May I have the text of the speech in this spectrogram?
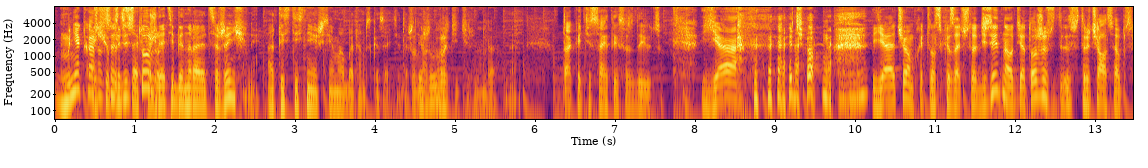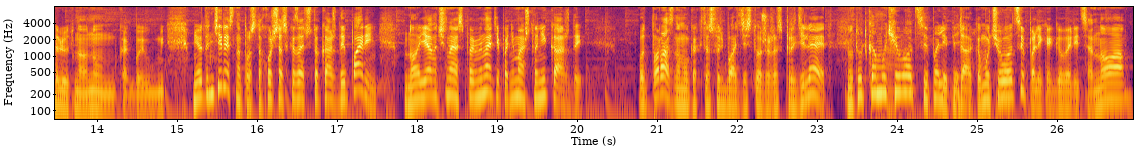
мне А еще кажется, здесь представь, тоже... когда тебе нравятся женщины, а ты стесняешься им об этом сказать. Это ж Это тяжело. Отвратительно, да. Так эти сайты и создаются. Я о чем, я о чем хотел сказать, что действительно вот я тоже вст- встречался абсолютно, ну, как бы, мне вот интересно просто, хочется сказать, что каждый парень, но я начинаю вспоминать и понимаю, что не каждый. Вот по-разному как-то судьба здесь тоже распределяет. Ну тут кому чего отсыпали, Петя. Да, кому чего отсыпали, как говорится. Но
